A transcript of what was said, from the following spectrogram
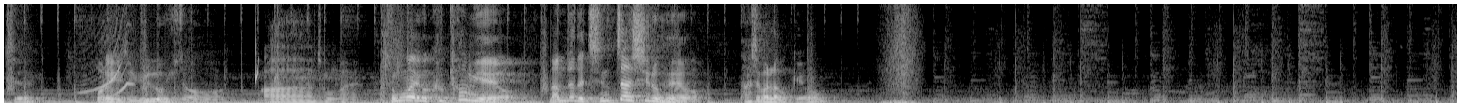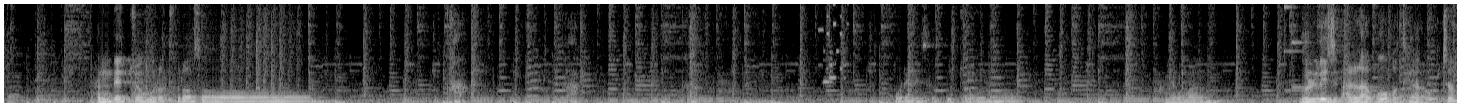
빗질 머리 이제 일로 휘죠 아 정말. 정말 이거 극혐이에요. 남자들 진짜 싫어해요. 다시 발라볼게요. 반대쪽으로 틀어서. 탁, 탁, 탁. 꼬리에서 끝쪽으로. 방향만. 눌리지 말라고? 어떻게 하라고 했죠?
